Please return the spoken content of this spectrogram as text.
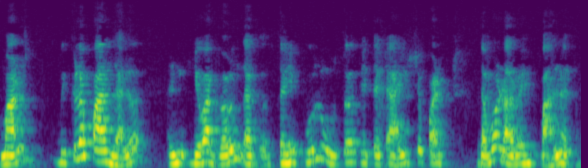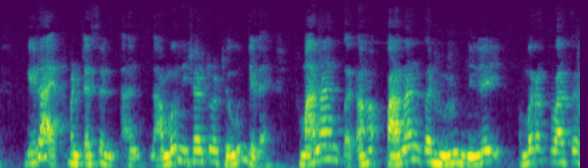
माणूस विकलं पान झालं आणि जेव्हा गळून जातं तरी पूर्ण उरतं ते त्याच्या आयुष्यपाठ दमवणारं हे पानच गेलं आहे पण त्याचं ना- ठेवून दिलं आहे मानांकन अहं, पानांकर मिळून दिलेली अमरत्वाचं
